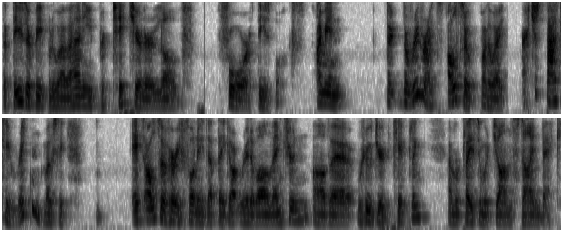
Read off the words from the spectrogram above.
that these are people who have any particular love for these books. I mean, the, the rewrites also, by the way, are just badly written mostly. It's also very funny that they got rid of all mention of uh, Rudyard Kipling and replaced him with John Steinbeck.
